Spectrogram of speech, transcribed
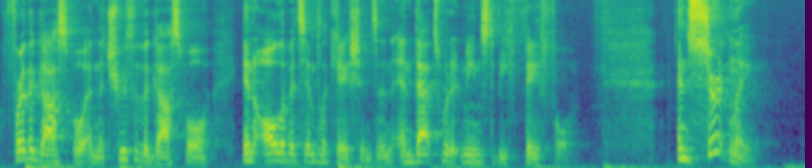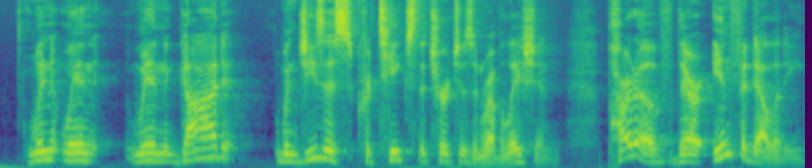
for the gospel and the truth of the gospel in all of its implications, and and that's what it means to be faithful. And certainly, when when when God when Jesus critiques the churches in Revelation, part of their infidelity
